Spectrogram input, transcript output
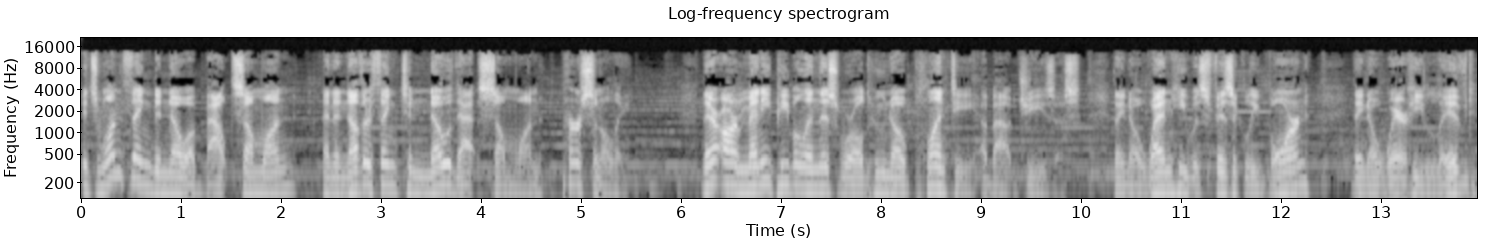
It's one thing to know about someone, and another thing to know that someone personally. There are many people in this world who know plenty about Jesus. They know when he was physically born, they know where he lived,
